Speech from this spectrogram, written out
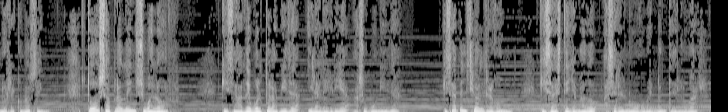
lo reconocen. Todos aplauden su valor. Quizá ha devuelto la vida y la alegría a su comunidad. Quizá venció al dragón. Quizá esté llamado a ser el nuevo gobernante del lugar.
